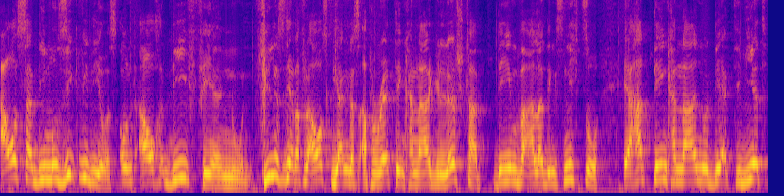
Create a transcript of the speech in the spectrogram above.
außer die Musikvideos und auch die fehlen nun. Viele sind ja davon ausgegangen, dass ApoRed den Kanal gelöscht hat. Dem war allerdings nicht so. Er hat den Kanal nur deaktiviert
